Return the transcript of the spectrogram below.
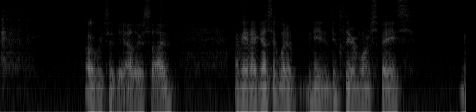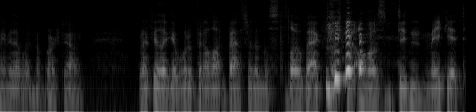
over to the other side. I mean, I guess it would have needed to clear more space. Maybe that wouldn't have worked out. But I feel like it would have been a lot faster than the slow backflip that almost didn't make it.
